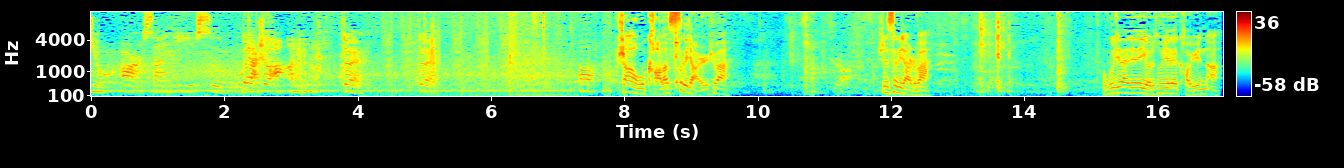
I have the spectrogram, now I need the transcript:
九二三一四五，对假设啊，对，对，哦，上午考了四个小时是吧？是啊。是四个小时吧？我估计大家有的同学得考晕了啊，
